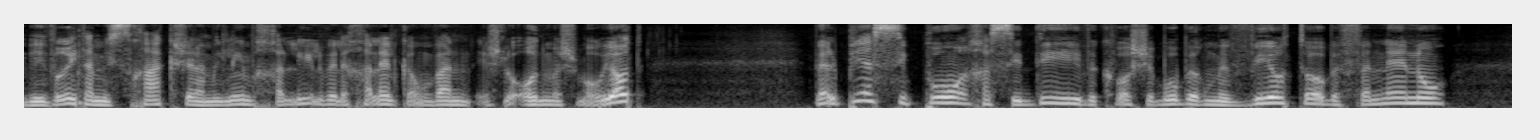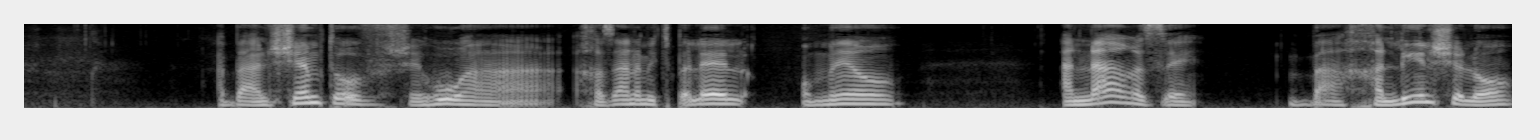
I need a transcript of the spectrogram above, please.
בעברית המשחק של המילים חליל ולחלל כמובן יש לו עוד משמעויות. ועל פי הסיפור החסידי, וכמו שבובר מביא אותו בפנינו, הבעל שם טוב, שהוא החזן המתפלל, אומר, הנער הזה, בחליל שלו,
